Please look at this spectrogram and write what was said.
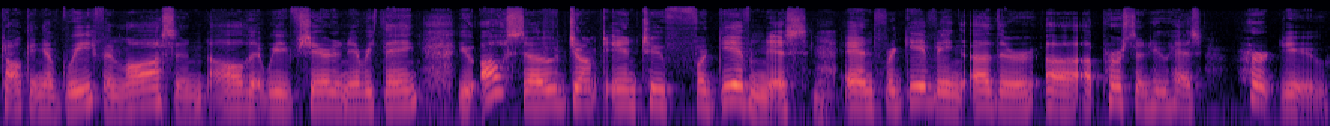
talking of grief and loss and all that we've shared and everything. You also jumped into forgiveness mm. and forgiving other uh, a person who has hurt you.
